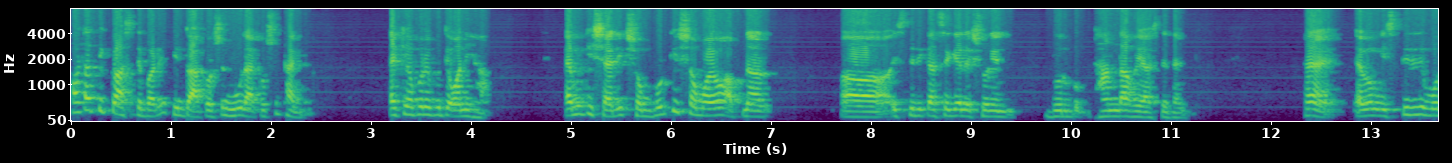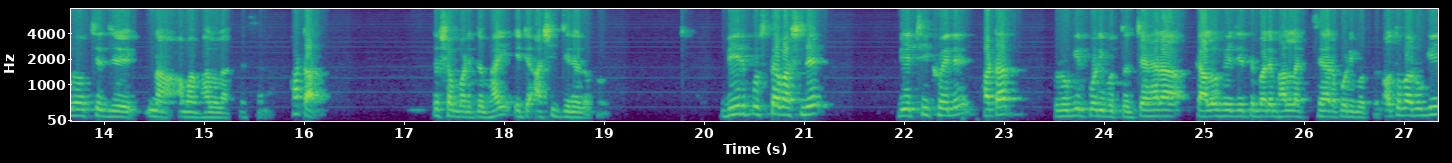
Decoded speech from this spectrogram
হঠাৎ একটু আসতে পারে, কিন্তু আকর্ষণ, মূল আকর্ষণ থাকবে না। একে অপরের প্রতি অনীহা। এমনকি শারীরিক সম্পর্কের সময়ও আপনার স্ত্রীর কাছে গেলে শরীর দুর্ব, ঠান্ডা হয়ে আসতে থাকবে হ্যাঁ এবং স্ত্রীর মনে হচ্ছে যে, না, আমার ভালো লাগতেছে না। হঠাৎ। তো সম্মানিত ভাই, এটা আশিক জেনে লক্ষণ বিয়ের প্রস্তাব আসলে, বিয়ে ঠিক হইলে হঠাৎ রোগীর পরিবর্তন, চেহারা কালো হয়ে যেতে পারে, ভালো লাগছে, চেহারা পরিবর্তন। অথবা রোগী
